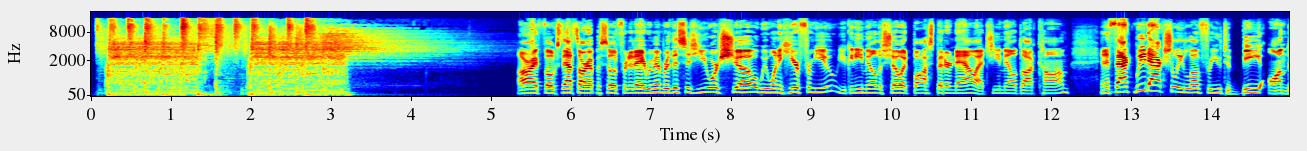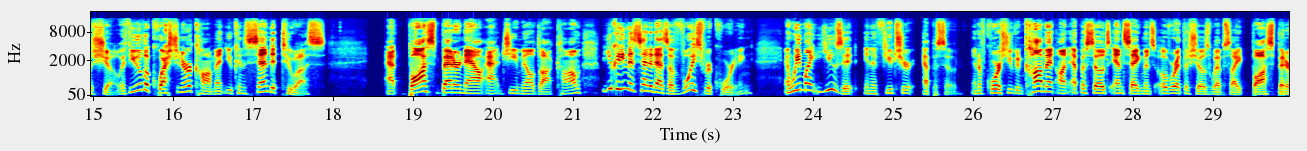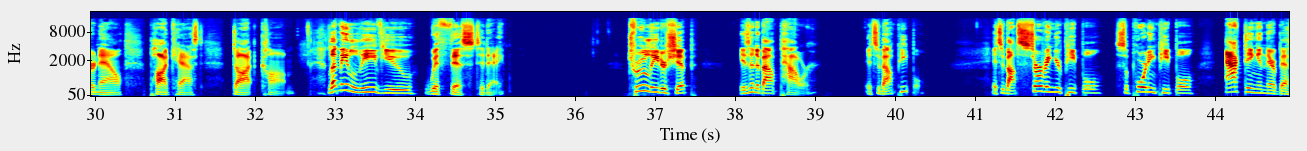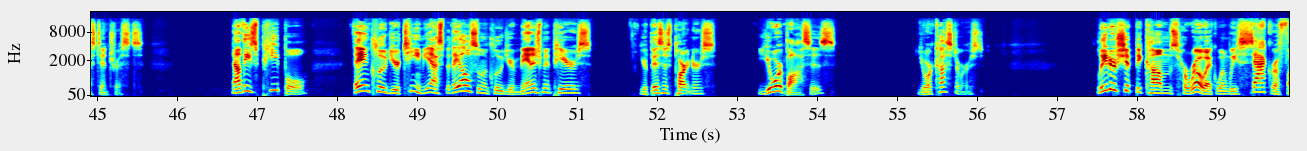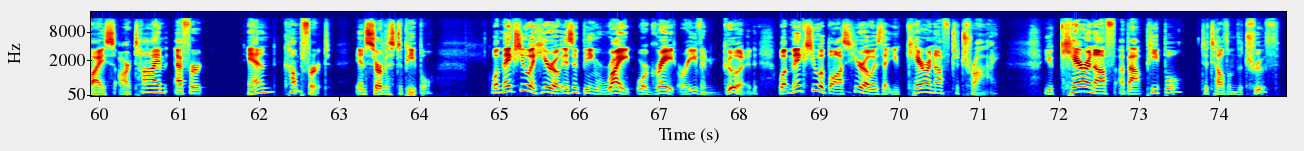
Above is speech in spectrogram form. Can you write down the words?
All right, folks, that's our episode for today. Remember, this is your show. We want to hear from you. You can email the show at bossbetternow at gmail.com. And in fact, we'd actually love for you to be on the show. If you have a question or a comment, you can send it to us at bossbetternow at gmail.com. You can even send it as a voice recording, and we might use it in a future episode. And of course, you can comment on episodes and segments over at the show's website, bossbetternowpodcast.com. Let me leave you with this today. True leadership isn't about power, it's about people. It's about serving your people, supporting people, acting in their best interests. Now, these people, they include your team, yes, but they also include your management peers, your business partners, your bosses, your customers. Leadership becomes heroic when we sacrifice our time, effort, and comfort in service to people. What makes you a hero isn't being right or great or even good. What makes you a boss hero is that you care enough to try. You care enough about people to tell them the truth.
